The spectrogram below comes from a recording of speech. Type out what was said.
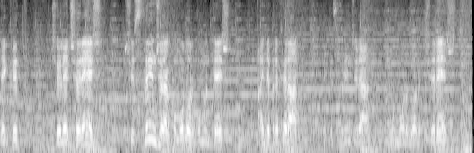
decât cele cerești și strângerea comorilor pământești mai de preferat decât strângerea comorilor cerești.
